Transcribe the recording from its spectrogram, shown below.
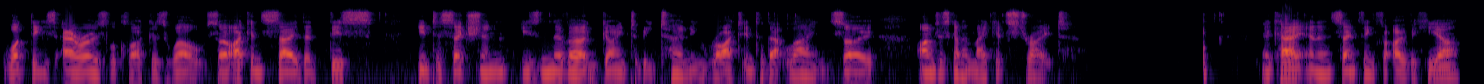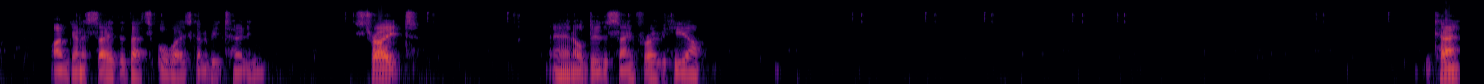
what these arrows look like as well. So I can say that this intersection is never going to be turning right into that lane. So I'm just going to make it straight. Okay, and then same thing for over here. I'm going to say that that's always going to be turning straight. And I'll do the same for over here. Okay,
